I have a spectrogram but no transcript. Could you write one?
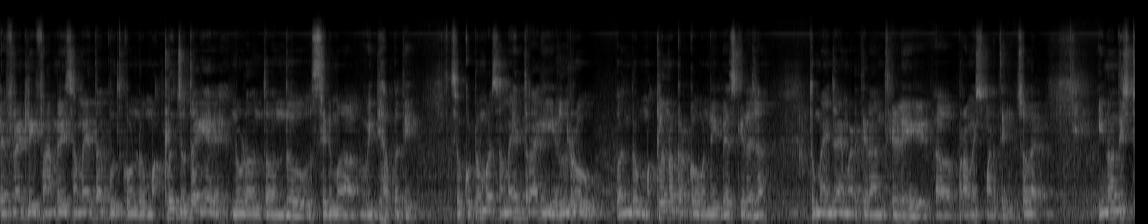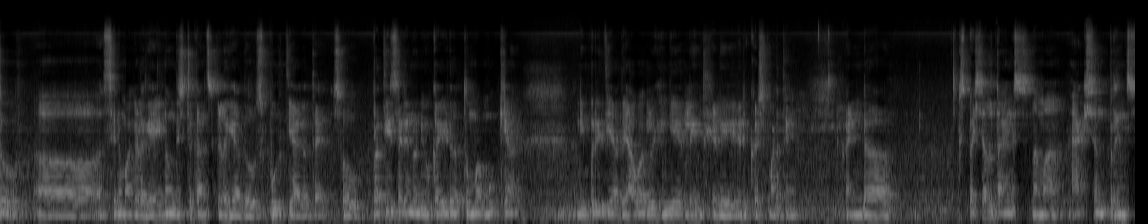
ಡೆಫಿನೆಟ್ಲಿ ಫ್ಯಾಮಿಲಿ ಸಮೇತ ಕೂತ್ಕೊಂಡು ಮಕ್ಕಳ ಜೊತೆಗೆ ನೋಡೋವಂಥ ಒಂದು ಸಿನಿಮಾ ವಿದ್ಯಾಪತಿ. ಸೊ ಕುಟುಂಬ ಸಮೇತರಾಗಿ ಎಲ್ಲರೂ ಬಂದು ಮಕ್ಕಳನ್ನು ಕರ್ಕೊಬನ್ನಿ ಬೇಸಿಗೆ ರಜಾ. ತುಂಬ ಎಂಜಾಯ್ ಮಾಡ್ತೀರಾ ಅಂತ ಹೇಳಿ ಪ್ರಾಮಿಸ್ ಮಾಡ್ತೀನಿ. ಸೊ ದಟ್ ಇನ್ನೊಂದಿಷ್ಟು ಸಿನಿಮಾಗಳಿಗೆ, ಇನ್ನೊಂದಿಷ್ಟು ಕನಸುಗಳಿಗೆ ಅದು ಸ್ಫೂರ್ತಿ ಆಗುತ್ತೆ ಸೊ ಪ್ರತಿ ಸರಿನೂ ನೀವು ಕೈ ಇಡೋದು ತುಂಬ ಮುಖ್ಯ. ನಿಮ್ಮ ಪ್ರೀತಿ ಅದು ಯಾವಾಗಲೂ ಹಿಂಗೆ ಇರಲಿ ಅಂತ ಹೇಳಿ ರಿಕ್ವೆಸ್ಟ್ ಮಾಡ್ತೀನಿ. ಆ್ಯಂಡ್ ಸ್ಪೆಷಲ್ ಥ್ಯಾಂಕ್ಸ್ ನಮ್ಮ ಆ್ಯಕ್ಷನ್ ಪ್ರಿನ್ಸ್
